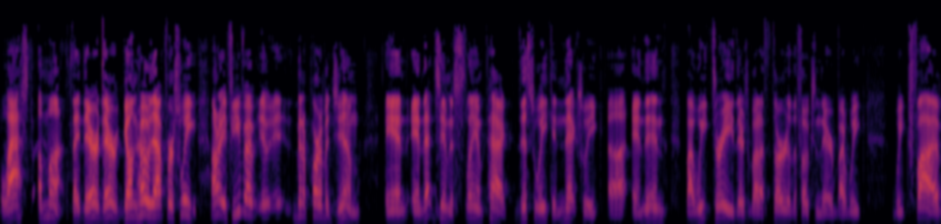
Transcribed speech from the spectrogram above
Last a month. They, they're they're gung ho that first week. I don't know if you've been a part of a gym and and that gym is slam packed this week and next week, uh, and then by week three, there's about a third of the folks in there. By week week five,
